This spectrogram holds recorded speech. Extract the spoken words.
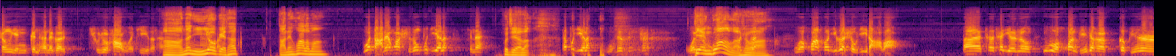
声音跟他那个 QQ 号我记得他。啊，那你又给他打电话了吗？我打电话始终不接了，现在不接了，他不接了，我这 是我变卦了是？吧？我换好几个手机打吧，呃，他他就是那种因为我换别的还搁别人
